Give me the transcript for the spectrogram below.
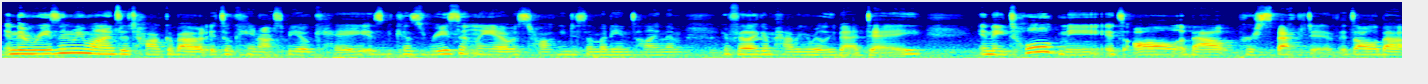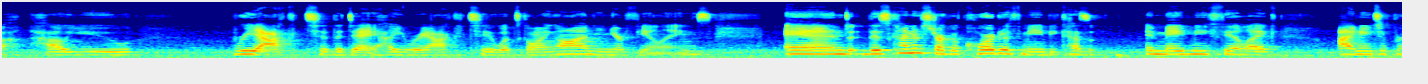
And the reason we wanted to talk about it's okay not to be okay is because recently I was talking to somebody and telling them I feel like I'm having a really bad day. And they told me it's all about perspective. It's all about how you react to the day, how you react to what's going on and your feelings. And this kind of struck a chord with me because it made me feel like I need to pr-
